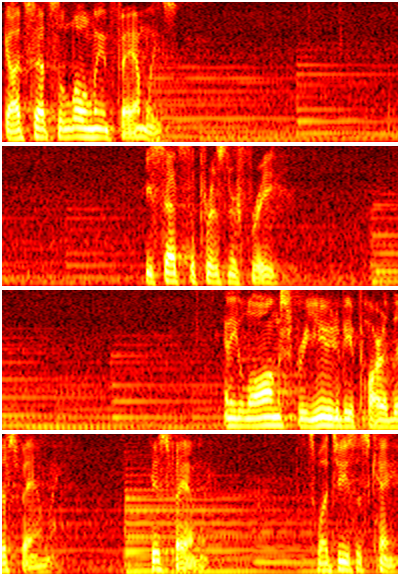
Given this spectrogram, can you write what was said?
God sets the lonely in families. He sets the prisoner free. And he longs for you to be a part of this family, his family. That's why Jesus came.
